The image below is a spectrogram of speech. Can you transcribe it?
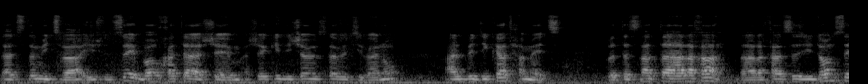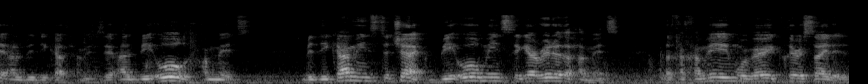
that's the mitzvah. You should say Baruch Ata Hashem, Asher Kiddisham Tzivanu, al bidikat hametz. But that's not the halacha. The halacha says you don't say al bidikat hametz. Say al biur hametz. Bidika means to check. Biur means to get rid of the hametz. The chachamim were very clear-sighted.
